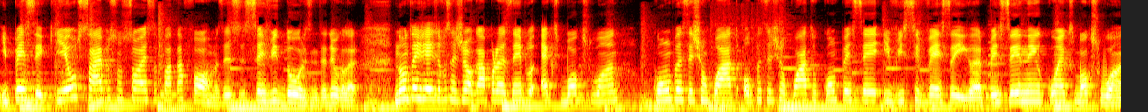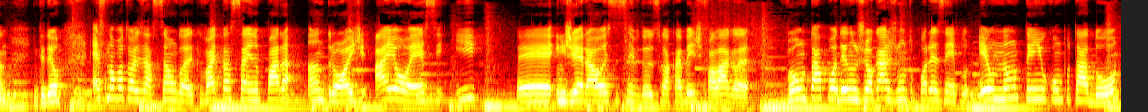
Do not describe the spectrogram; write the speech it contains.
e PC, que eu saiba são só essas plataformas, esses servidores, entendeu, galera? Não tem jeito de você jogar, por exemplo, Xbox One com PlayStation 4 ou PlayStation 4 com PC e vice-versa aí, galera, PC nem com Xbox One, entendeu? Essa nova atualização, galera, que vai estar tá saindo para Android, iOS e é, em geral, esses servidores que eu acabei de falar, galera, vão estar tá podendo jogar junto. Por exemplo, eu não tenho computador,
